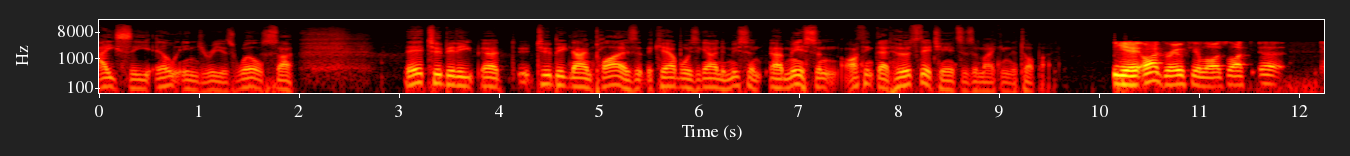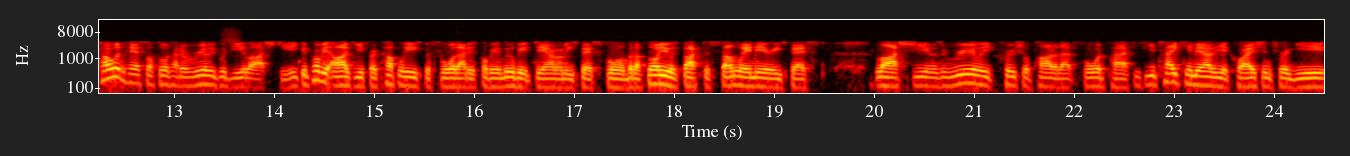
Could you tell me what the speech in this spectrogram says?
ACL injury as well. So they're two big, uh, two big name players that the Cowboys are going to miss and, uh, miss, and I think that hurts their chances of making the top eight. Yeah, I agree with you, Loz. Like uh, Coen Hess, I thought had a really good year last year. You could probably argue for a couple of years before that, he's probably a little bit down on his best form, but I thought he was back to somewhere near his best last year. It was a really crucial part of that forward pack. If you take him out of the equation for a year,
